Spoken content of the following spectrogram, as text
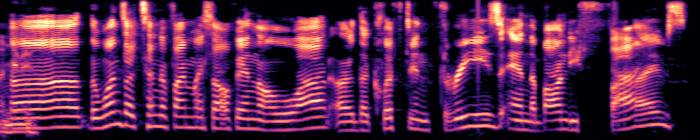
I mean, uh The ones I tend to find myself in a lot are the Clifton threes and the Bondi fives.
